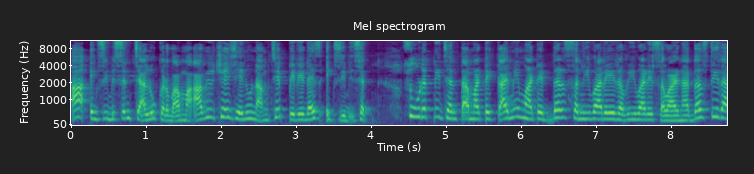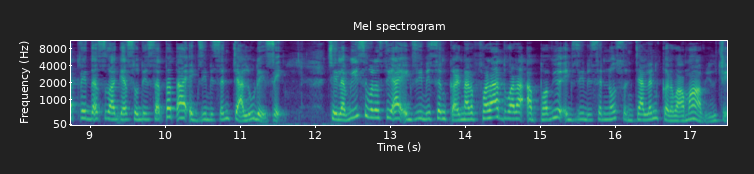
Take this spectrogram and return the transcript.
આ એક્ઝિબિશન ચાલુ કરવામાં આવ્યું છે, જેનું નામ છે પેરેડાઇઝ એક્ઝિબિશન સુરતની જનતા માટે કાયમી માટે દર શનિવારે, રવિવારે સવારના દસથી રાત્રે દસ વાગ્યા સુધી સતત આ એક્ઝિબિશન ચાલુ રહેશે. છેલ્લા વીસ વર્ષથી આ એક્ઝિબિશન કરનાર ફળા દ્વારા આ ભવ્ય એક્ઝિબિશનનું સંચાલન કરવામાં આવ્યું છે.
